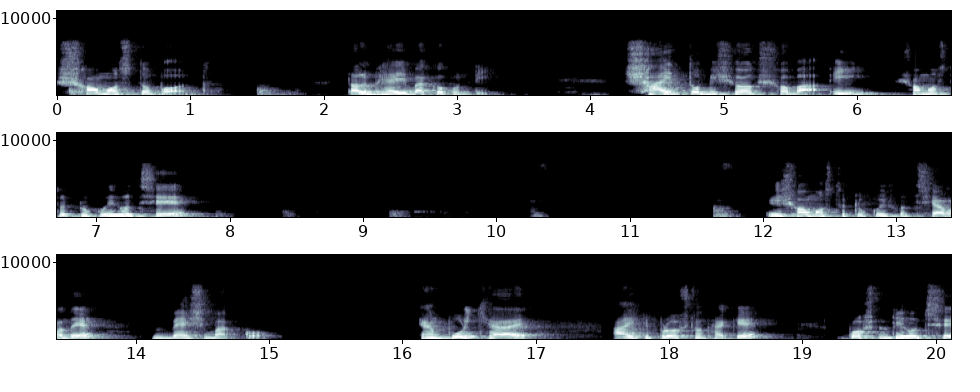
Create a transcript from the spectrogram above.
সমস্ত পদ। তাহলে ভ্যাই বাক্য কোনটি? সাহিত্য বিষয়ক সভা। এই সমস্ত টুকুই হচ্ছে এই সমস্তটুকুই হচ্ছে আমাদের ব্যাস বাক্য এবং পরীক্ষায় আরেকটি প্রশ্ন থাকে। প্রশ্নটি হচ্ছে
